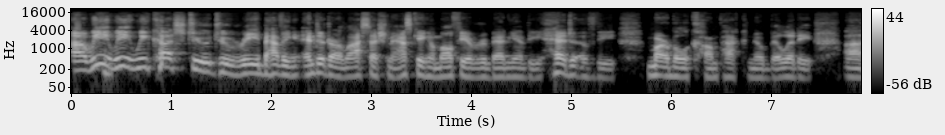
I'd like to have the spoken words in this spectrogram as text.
uh, we we we cut to to Reeb having ended our last session, asking Amalthea Rubenia, the head of the Marble Compact nobility, uh,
